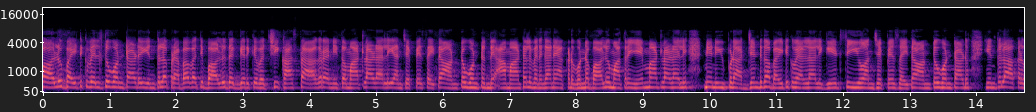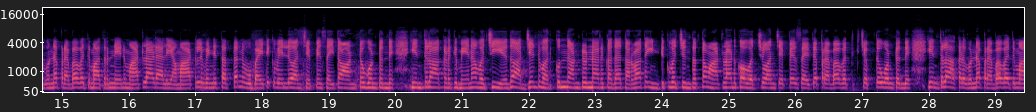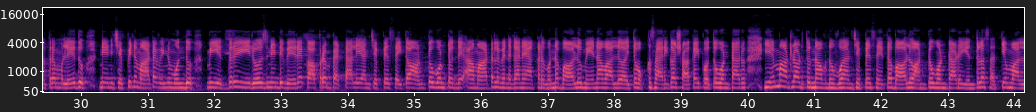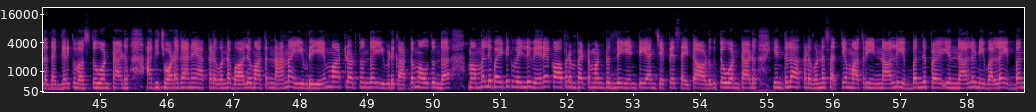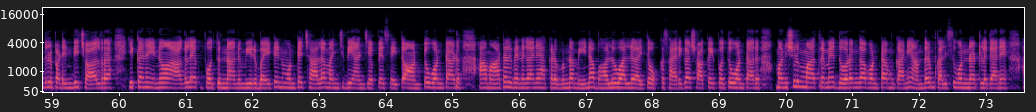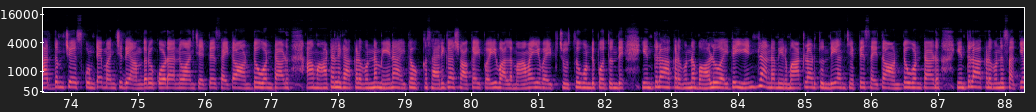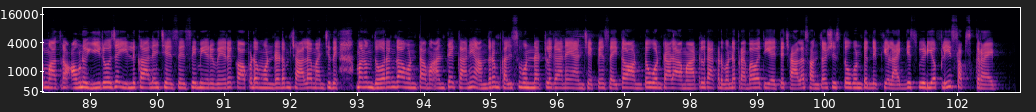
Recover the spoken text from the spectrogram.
బాలు బయటికి వెళ్తూ ఉంటాడు. ఇంతలో ప్రభావతి బాలు దగ్గరికి వచ్చి కాస్త ఆగరా నీతో మాట్లాడాలి అని చెప్పేసి అయితే అంటూ ఉంటుంది. ఆ మాటలు వినగానే అక్కడ ఉన్న బాలు మాత్రం ఏం మాట్లాడాలి? నేను ఇప్పుడు అర్జెంటుగా బయటికి వెళ్ళాలి గేట్ తీయు అని చెప్పేసి అయితే అంటూ ఉంటాడు. ఇంతలో అక్కడ ఉన్న ప్రభావతి మాత్రం నేను మాట్లాడాలి ఆ మాటలు విని తత్త నువ్వు బయటికి వెళ్ళు అని చెప్పేసి అయితే అంటూ ఉంటుంది. ఇంతలో అక్కడికి మీనా వచ్చి ఏదో అర్జెంట్ వర్క్ ఉంది అంటున్నారు కదా తర్వాత ఇంటికి వచ్చిన తత్త మాట్లాడుకోవచ్చు అని చెప్పేసి అయితే ప్రభావతికి చెప్తూ ఉంటుంది. ఇంతలో అక్కడ ఉన్న ప్రభావతి మాత్రం లేదు. నేను చెప్పిన మాట విను ముందు. మీ ఇద్దరు ఈ రోజు నుండి వేరే కాపురం పెట్టాలి అని చెప్పేసి అయితే అంటూ ఉంటుంది. ఆ మాటలు వినగానే అక్కడ ఉన్న బాలు మీనా వాళ్ళు అయితే ఒక్కసారిగా షాక్ అయిపోతూ ఉంటారు. ఏం మాట్లాడుతున్నావు నువ్వు? అని చెప్పేసి అయితే బాలు అంటూ ఉంటాడు. ఇంతలో సత్యం వాళ్ళ దగ్గరికి వస్తూ ఉంటాడు. అది చూడగానే అక్కడ ఉన్న బాలు మాత్రం నాన్న ఈవిడ ఏం మాట్లాడుతుందో ఈవిడికి అర్థం అవుతుందా? మమ్మల్ని బయటకు వెళ్ళి వేరే కాపురం పెట్టమంటుంది ఏంటి? అని చెప్పేసి అయితే అడుగుతూ ఉంటాడు. ఇంతలో అక్కడ ఉన్న సత్యం మాత్రం ఇన్నాళ్ళు ఇబ్బంది ఇన్నాళ్ళు నీ వల్ల ఇబ్బందులు పడింది చాలరా ఇక నేను ఆగలేకపోతున్నాను మీరు బయట ఉంటే చాలా మంచిది అని చెప్పేసి అయితే అంటూ ఉంటాడు. ఆ మాటలు వినగానే అక్కడ ఉన్న మీనా బాలు వాళ్ళు అయితే ఒక్కసారిగా షాక్ అయిపోతూ ఉంటారు. మనుషులు మాత్రమే దూరంగా ఉంటాం కానీ అందరం కలిసి ఉన్నట్లుగానే అర్థం చేసుకుంటే మంచిది అందరూ కూడాను అని చెప్పేసి అయితే అంటూ ఉంటాడు. ఆ మాటలకి అక్కడ ఉన్న మీనా అయితే ఒక్కసారిగా షాక్ అయిపోయి వాళ్ళ మామయ్య వైపు చూస్తూ ఉండిపోతుంది. ఇంతలో అక్కడ ఉన్న బాలు అయితే ఏంటి నాన్న మీరు మాట్లాడుతుంది? అని చెప్పేసి అయితే అంటూ ఉంటాడు. ఇంతలో అక్కడ ఉన్న సత్యం మాత్రం అవును ఈ రోజే ఇల్లు ఖాళీ చేసేసి మీరు వేరే కాపడం ఉండడం చాలా మంచిది. మనం దూరంగా ఉంటాము. అంతేకాని అందరం కలిసి ఉన్నట్లుగానే అని చెప్పేసి అయితే అంటూ ఉంటాడు. ఆ మాటలకు అక్కడ ఉన్న ప్రభావతి అయితే చాలా సంతోషిస్తూ ఉంటుంది. If you like this video please subscribe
